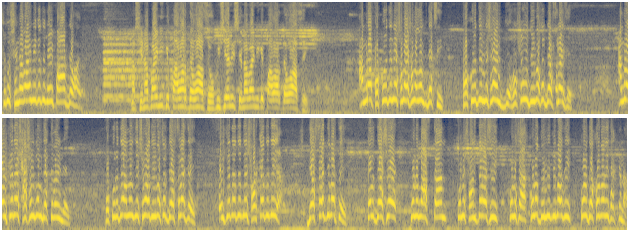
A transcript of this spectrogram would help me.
শুধু সেনাবাহিনীকে যদি এই পাওয়ার দেওয়া হয়। না সেনাবাহিনীকে পাওয়ার দেওয়া আছে অফিসিয়ালি সেনাবাহিনীকে পাওয়ার দেওয়া আছে। আমরা ফখরুদ্দিনের সময় সমাগম দেখছি। ফখরুদ্দিন যে সময় দুই বছর দেশ চালাইছে। আমরা ওই ক্ষেত্রে শাসন কোন দেখতে পারি নাই। ফখরুদ্দিন আমরা যে সময় দুই বছর দেশ চালাইছে ক্ষেত্রে যদি সরকার যদি দেশ চালাইতে পারতে, তাহলে দেশে কোনো মাস্তান, কোনো সন্ত্রাসী, কোনো কোনো দুর্নীতিবাদী কোনো দখলবাদী থাকতে না।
